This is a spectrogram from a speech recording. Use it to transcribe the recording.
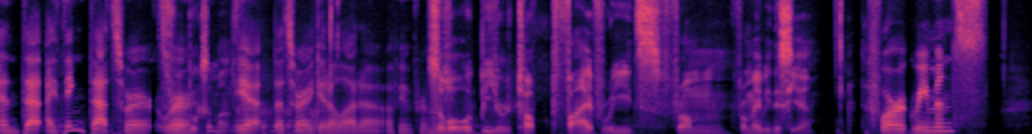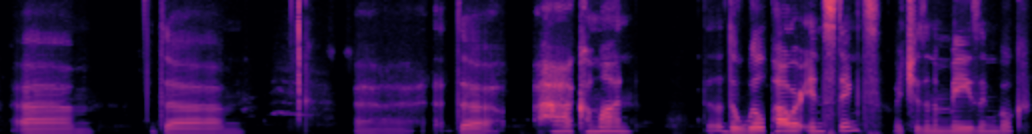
and that I think that's where three books a month. Yeah, that's where I get a lot of, of information. So, what would be your top five reads from from maybe this year? The Four Agreements, um, the um, uh, the ah come on. The, the, willpower instinct which is an amazing book.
